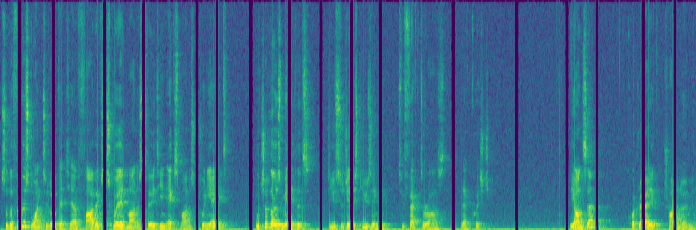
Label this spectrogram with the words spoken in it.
So the first one to look at here, 5x squared minus 13x minus 28, which of those methods do you suggest using to factorize that question? The answer, quadratic trinomial.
